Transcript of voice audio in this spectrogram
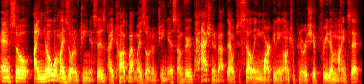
And so I know what my zone of genius is. I talk about my zone of genius. I'm very passionate about that, which is selling, marketing, entrepreneurship, freedom, mindset.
